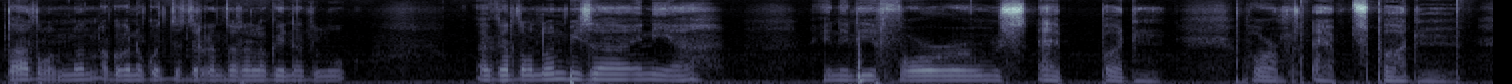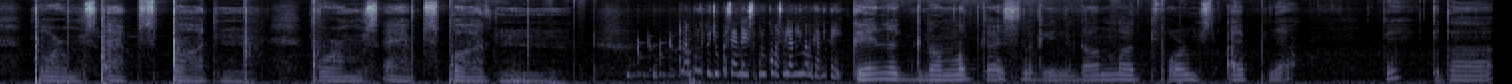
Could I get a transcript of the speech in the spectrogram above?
Ntar teman-teman aku akan aku ajarkan cara loginnya dulu. Agar teman-teman bisa ini ya. Ini di Forms app button. Forms apps button. Forms apps button. Forms apps button. Oke ini lagi download guys. Lagi download Forms app-nya. Oke kita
